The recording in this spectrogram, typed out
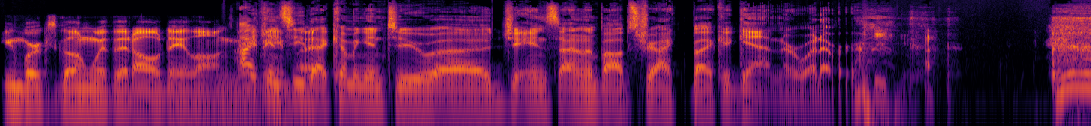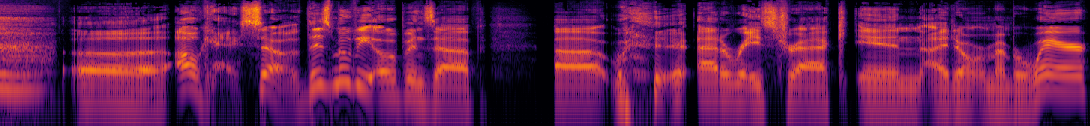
see DreamWorks going with it all day long. I can see but- that coming into uh, Jay and Silent Bob Strike Back Again or whatever. uh, okay, so this movie opens up uh, at a racetrack in I don't remember where,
